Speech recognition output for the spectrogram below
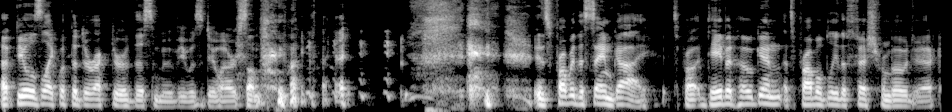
that feels like what the director of this movie was doing, or something like that. it's probably the same guy. It's pro- David Hogan. That's probably the fish from BoJack.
